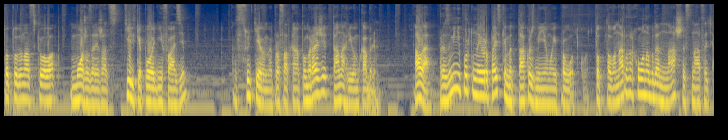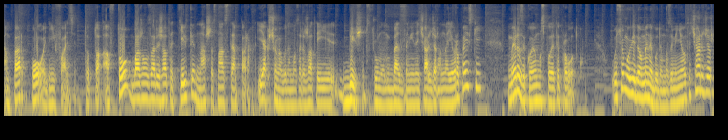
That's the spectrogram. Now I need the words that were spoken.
тобто 11 кВт, може заряджатися тільки по одній фазі з суттєвими просадками по мережі та нагрівом кабелю. Але при заміні порту на європейський ми також змінюємо і проводку. Тобто вона розрахована буде на 16 А по одній фазі. Тобто авто бажано заряджати тільки на 16 А. Якщо ми будемо заряджати її більшим струмом без заміни чарджера на європейський, ми ризикуємо спалити проводку. У цьому відео ми не будемо замінювати чарджер,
